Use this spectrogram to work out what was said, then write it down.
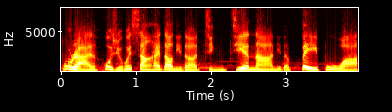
不然或许会伤害到你的颈肩啊、你的背部啊，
